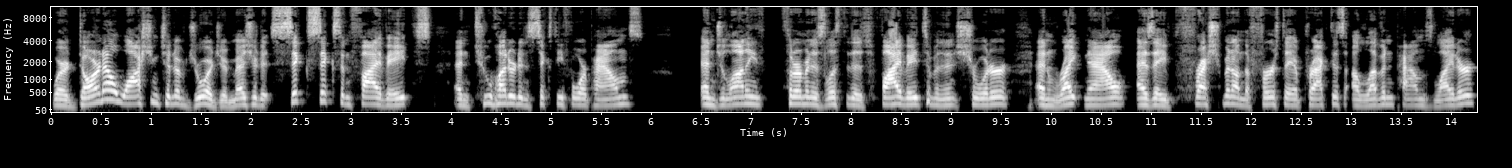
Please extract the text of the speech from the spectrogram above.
where Darnell Washington of Georgia measured at six six and five eighths and 264 pounds, and Jelani Thurman is listed as five eighths of an inch shorter, and right now, as a freshman on the first day of practice, 11 pounds lighter.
